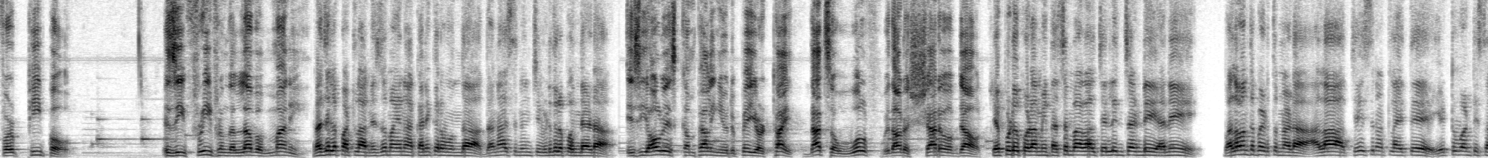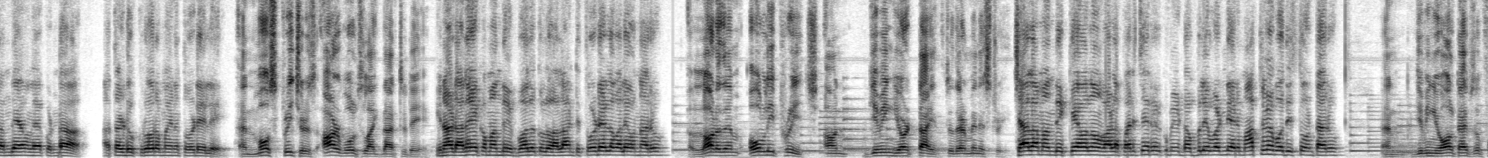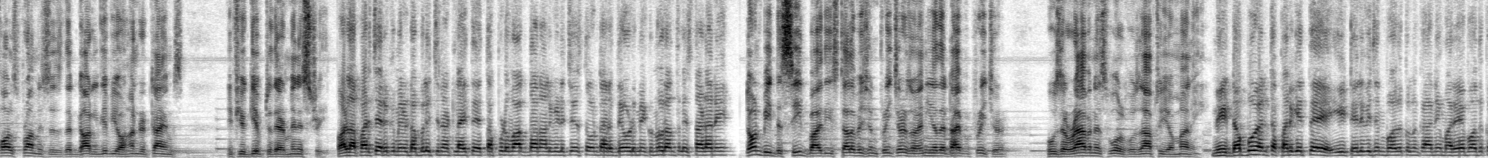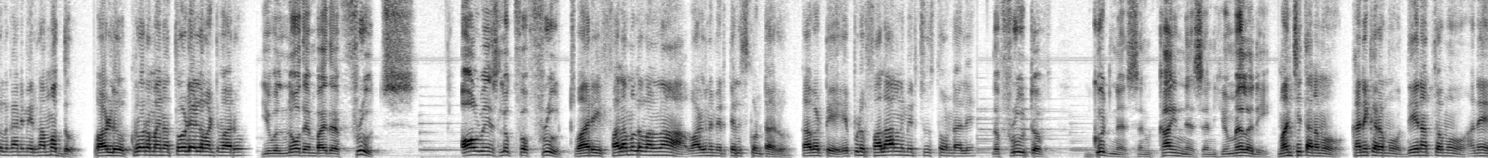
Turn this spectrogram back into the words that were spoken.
for people? Is he free from the love of money? ప్రజల పట్ల నిజమైన కనికరం ఉందా ధనాశి నుంచి విడుదల పొందాడా Is he always compelling you to pay your tithe? That's a wolf without a shadow of doubt. ఎప్పుడు కూడా మీ దశభాగాలు చెల్లించండి అని బలవంత పెడుతున్నాడా అలా చేసినట్లయితే ఎటువంటి సందేహం లేకుండా అతడు క్రూరమైన తోడేలే And most preachers are wolves like that today. ఈనాడు అనేక మంది బోధకులు అలాంటి తోడేళ్ల వలె ఉన్నారు A lot of them only preach on giving your tithe to their ministry చాలా మంది కేవలం వాళ్ళ పరిచర్యకు మీరు డబ్బులు ఇవ్వండి అని మాత్రమే బోధిస్తూ ఉంటారు and giving you all types of false promises that God will give you a hundred times if you give to their ministry. వాళ్ళ పరిచర్యకు మీరు డబ్బులు ఇచ్చినట్లయితే తప్పుడు వాగ్దానాలు వీళ్ళు చేస్తూ ఉంటారు దేవుడు మీకు నూరంతలు ఇస్తాడని Don't be deceived by these television preachers or any other type of preacher who's a ravenous wolf who's after your money. మీ డబ్బు ఎంత పరిగెత్తే ఈ టెలివిజన్ బోధకులు కానీ మరే బోధకులు కానీ మీరు నమ్మొద్దు వాళ్ళు క్రూరమైన తోడేళ్ల వంటి వారు You will know them by their fruits. Always look for fruit, వారి ఫలముల వలన వాళ్ళని మీరు తెలుసుకుంటారు కాబట్టి ఎప్పుడు ఫలాలను మీరు చూస్తూ ఉండాలి the fruit of goodness and kindness and humility. మంచితనము కనికరము దీనత్వము అనే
